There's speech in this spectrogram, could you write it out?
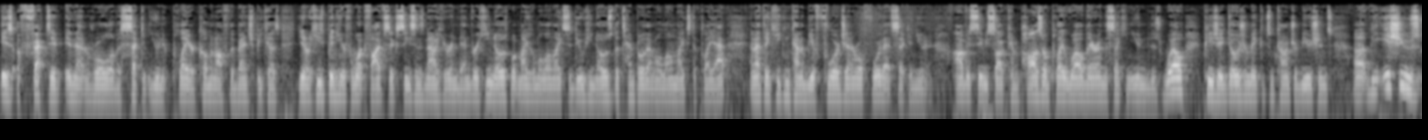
is effective in that role of a second unit player coming off the bench because you know he's been here for what five six seasons now here in Denver. He knows what Michael Malone likes to do. He knows the tempo that Malone likes to play at, and I think he can kind of be a floor general for that second unit. Obviously, we saw Campazzo play well there in the second unit as well. PJ Dozier making some contributions. Uh, the issues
